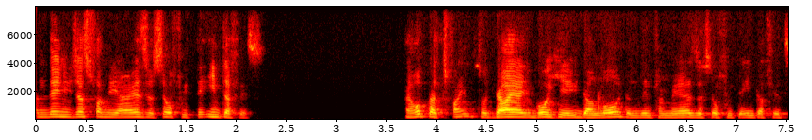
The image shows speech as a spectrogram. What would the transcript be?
and then you just familiarize yourself with the interface. I hope that's fine. So Dia, you go here, you download, and then familiarize yourself with the interface.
